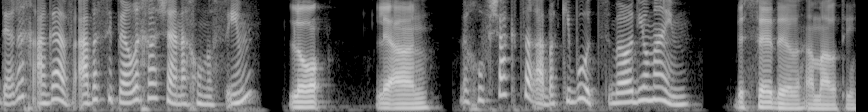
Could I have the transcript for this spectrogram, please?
דרך אגב, אבא סיפר לך שאנחנו נוסעים? לא. לאן? לחופשה קצרה בקיבוץ, בעוד יומיים. בסדר, אמרתי.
